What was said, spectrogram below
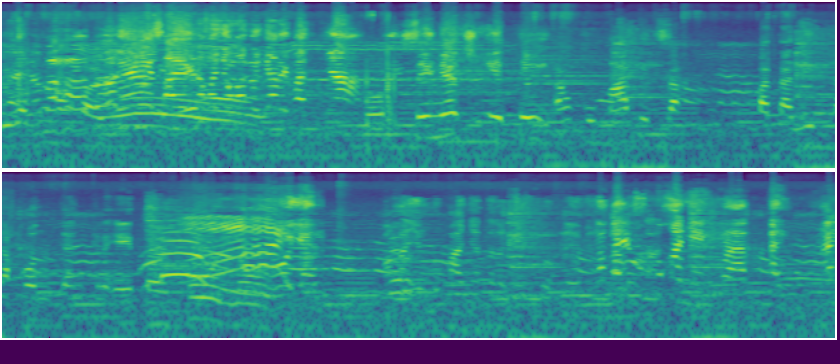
Iwag mo kayo. Ay, sayang naman yung ano niya, rebat niya. Si Netch Ite, ang kumapit sa patalim na content creator puno. Baka yung mukha niya talaga yung problema. Baka yung mukha niya yung crap. Ay, ay.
